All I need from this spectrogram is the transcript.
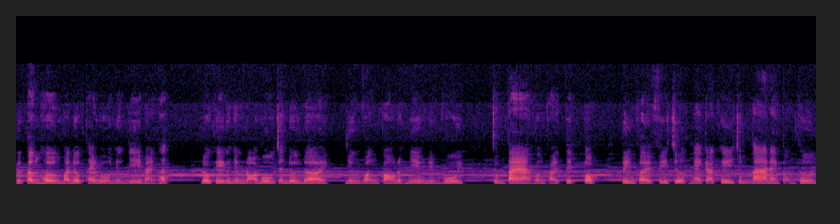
được tận hưởng và được theo đuổi những gì bạn thích. Đôi khi có những nỗi buồn trên đường đời nhưng vẫn còn rất nhiều niềm vui. Chúng ta vẫn phải tiếp tục tiến về phía trước ngay cả khi chúng ta đang tổn thương,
